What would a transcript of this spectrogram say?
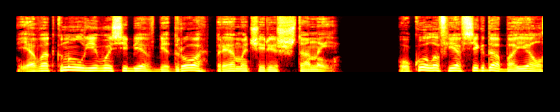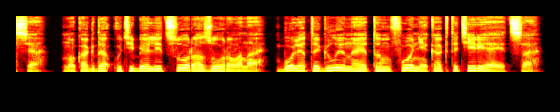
я воткнул его себе в бедро прямо через штаны. Уколов я всегда боялся, но когда у тебя лицо разорвано, боль от иглы на этом фоне как-то теряется.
